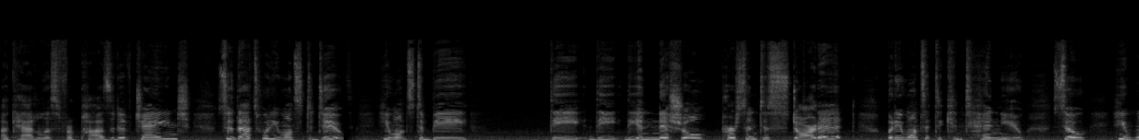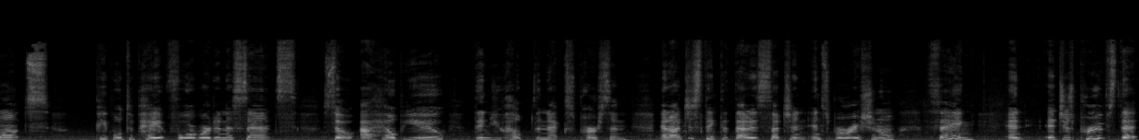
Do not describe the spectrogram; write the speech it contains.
A catalyst for positive change? So that's what he wants to do. He wants to be the the the initial person to start it, but he wants it to continue. So he wants people to pay it forward in a sense. So I help you, then you help the next person. And I just think that that is such an inspirational thing. And it just proves that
